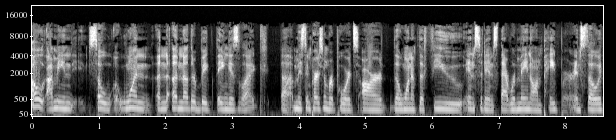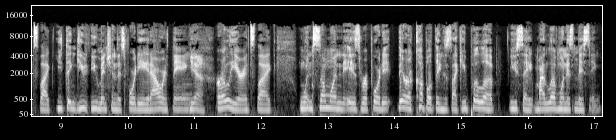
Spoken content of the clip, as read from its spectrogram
Oh, I mean, so one an, another big thing is like uh, missing person reports are the one of the few incidents that remain on paper, and so it's like you think you you mentioned this forty eight hour thing yeah. earlier. It's like when someone is reported, there are a couple things. It's like you pull up, you say, "My loved one is missing."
